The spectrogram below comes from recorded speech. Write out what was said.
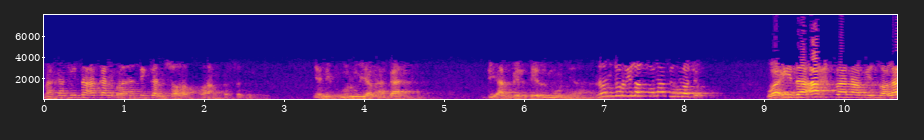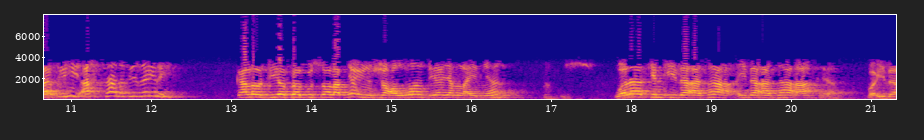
maka kita akan perhatikan sholat orang tersebut. Yani guru yang akan diambil ilmunya. Nuntur ila sholat rajul. Wa idza ahsana bi salatihi ahsana bi ghairihi. Kalau dia bagus sholatnya, insya Allah dia yang lainnya bagus. Walakin idza asa idza asaa ya. Wa idza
